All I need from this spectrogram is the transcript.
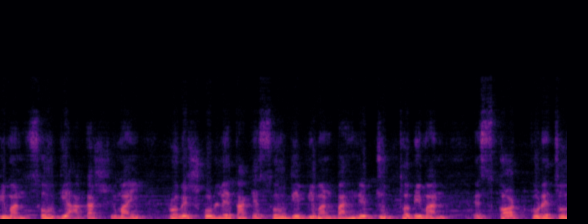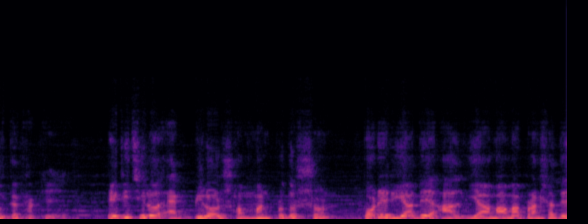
বিমান সৌদি আকাশ সীমায় প্রবেশ করলে তাকে সৌদি বিমান বাহিনীর যুদ্ধ বিমান স্কট করে চলতে থাকে। এটি ছিল এক বিরল সম্মান প্রদর্শন। পরে রিয়াদে আল ইয়ামামা প্রাসাদে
